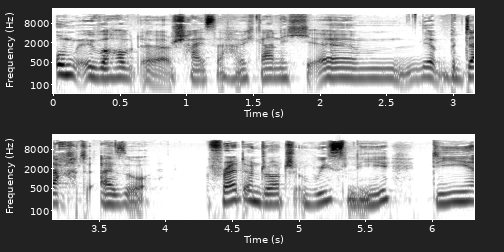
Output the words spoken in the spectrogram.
um überhaupt, äh, scheiße, habe ich gar nicht ähm, bedacht. Also Fred und George Weasley, die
